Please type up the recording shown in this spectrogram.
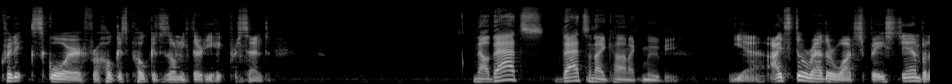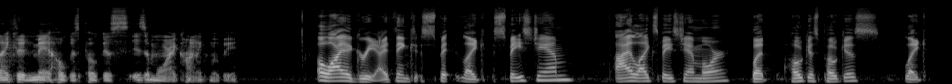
critic score for Hocus Pocus is only thirty eight percent. Now that's that's an iconic movie. Yeah, I'd still rather watch Space Jam, but I could admit Hocus Pocus is a more iconic movie. Oh, I agree. I think spa- like Space Jam, I like Space Jam more, but Hocus Pocus, like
